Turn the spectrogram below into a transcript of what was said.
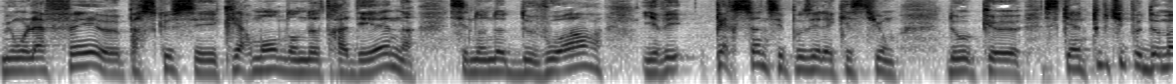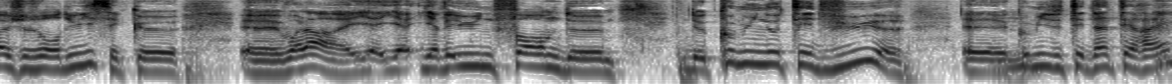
Mais on l'a fait parce que c'est clairement dans notre ADN, c'est dans notre devoir. Il y avait personne s'est posé la question. Donc, ce qui est un tout petit peu dommage aujourd'hui, c'est que voilà, il y, y, avait eu une forme de, de communauté de vue, mmh. communauté d'intérêt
